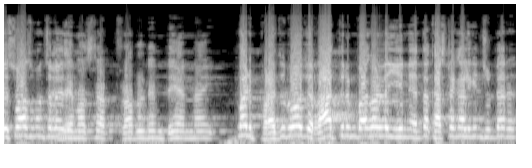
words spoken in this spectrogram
విశ్వాసం ఉంచలేదు they must have troubled him day and night. మరి ప్రతిరోజు రాత్రి పగళ్ళు ఈయన ఎంత కష్టం కలిగించుంటారు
